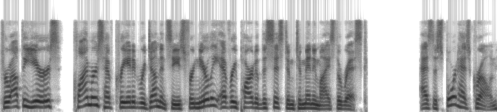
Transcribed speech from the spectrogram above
Throughout the years, climbers have created redundancies for nearly every part of the system to minimize the risk. As the sport has grown,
